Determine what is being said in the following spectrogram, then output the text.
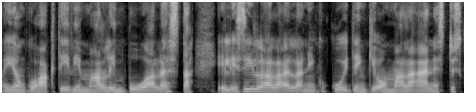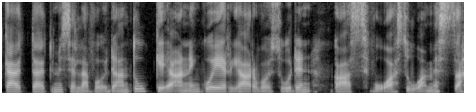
jonkun aktiivimallin puolesta. Eli sillä lailla niin kuin kuitenkin omalla äänestyskäyttäytymisellä voidaan tukea niin kuin eriarvoisuuden kasvua Suomessa.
